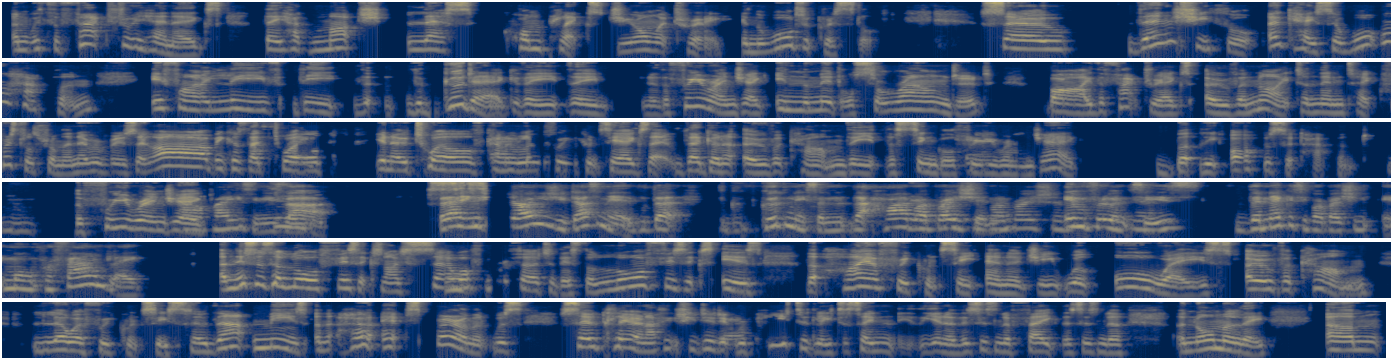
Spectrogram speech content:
And with the factory hen eggs, they had much less complex geometry in the water crystal. So then she thought, okay, so what will happen if I leave the the, the good egg, the the you know the free range egg in the middle, surrounded by the factory eggs overnight and then take crystals from them. And everybody's saying, oh, because they're 12, you know, 12 kind of low frequency eggs, they're, they're going to overcome the, the single free range egg. but the opposite happened. Mm. The free range egg. How amazing is that? But that just shows you, doesn't it, that goodness and that higher yeah, vibration, vibration, influences yeah. the negative vibration more profoundly. And this is a law of physics, and I so mm. often refer to this. The law of physics is that higher frequency energy will always overcome lower frequency. So that means, and her experiment was so clear, and I think she did it yeah. repeatedly to say, you know, this isn't a fake, this isn't a anomaly. Um,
